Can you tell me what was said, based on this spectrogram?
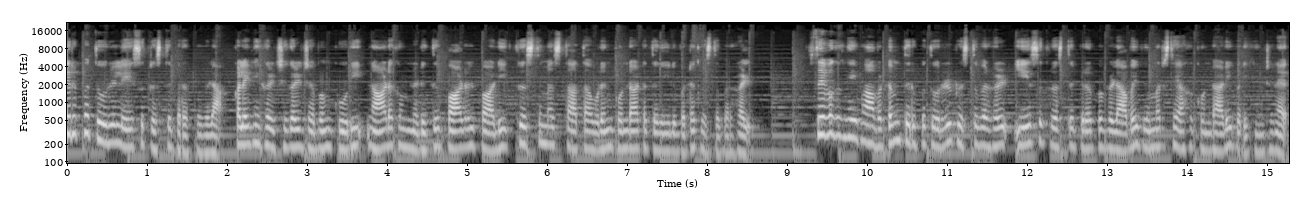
திருப்பத்தூரில் இயேசு கிறிஸ்து பிறப்பு விழா. கலை நிகழ்ச்சிகள் ஜெபம் கூறி நாடகம் நடித்து பாடல் பாடி கிறிஸ்துமஸ் தாத்தாவுடன் கொண்டாட்டத்தில் ஈடுபட்ட கிறிஸ்தவர்கள். சிவகங்கை மாவட்டம் திருப்பத்தூரில் கிறிஸ்தவர்கள் இயேசு கிறிஸ்து பிறப்பு விழாவை விமர்சையாக கொண்டாடி வருகின்றனர்.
